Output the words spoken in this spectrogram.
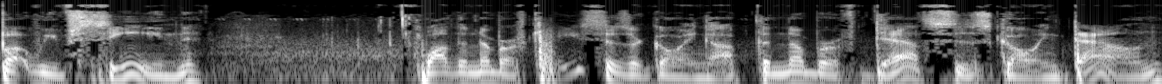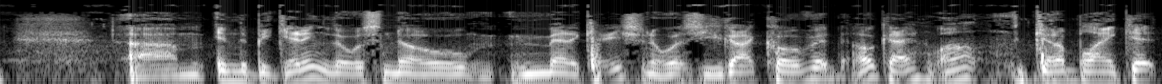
but we've seen while the number of cases are going up, the number of deaths is going down. Um, in the beginning, there was no medication. It was you got COVID. Okay, well, get a blanket,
